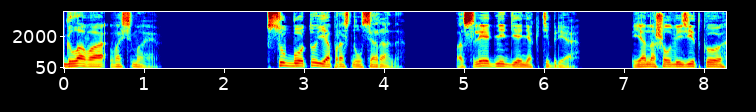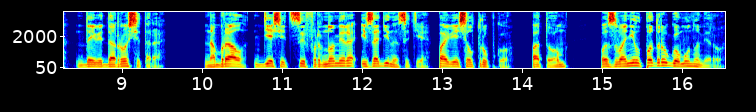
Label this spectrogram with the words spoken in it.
Глава восьмая. В субботу я проснулся рано. Последний день октября. Я нашел визитку Дэвида Росситера, набрал 10 цифр номера из 11, повесил трубку. Потом позвонил по другому номеру.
